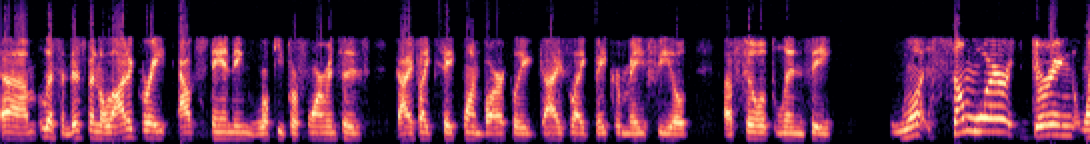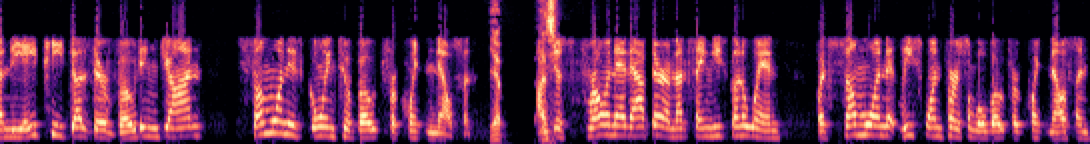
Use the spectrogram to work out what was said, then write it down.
um, listen, there's been a lot of great, outstanding rookie performances. Guys like Saquon Barkley, guys like Baker Mayfield, uh, Phillip Lindsay. one, somewhere during when the AP does their voting, John, someone is going to vote for Quenton Nelson. Yep. I'm just throwing that out there. I'm not saying he's going to win, but someone, at least one person, will vote for Quenton Nelson.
